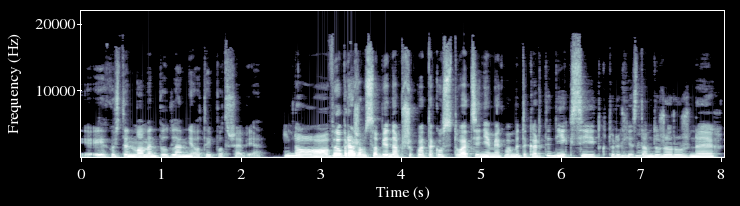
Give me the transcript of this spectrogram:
jakoś ten moment był dla mnie o tej potrzebie. No, wyobrażam sobie na przykład taką sytuację, nie wiem, jak mamy te karty Dixit, których jest tam Mhm. dużo różnych,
